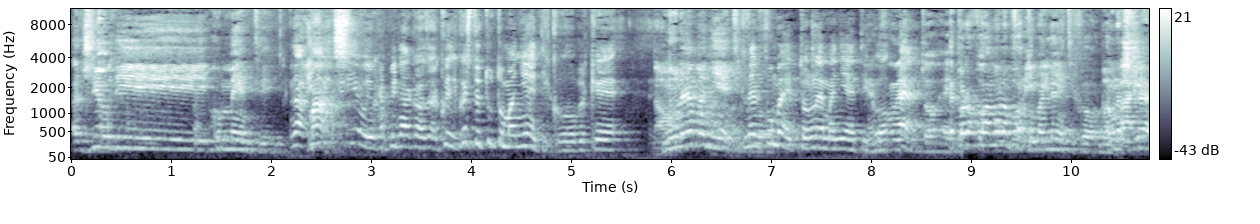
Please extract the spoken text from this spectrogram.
al giro di commenti. No, io, Max, io voglio capire una cosa. Quindi questo è tutto magnetico perché No. non è magnetico. nel fumetto non è magnetico. Nel fumetto Eh, però qua non l'hanno fatto magnetico, è con vari scelta.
